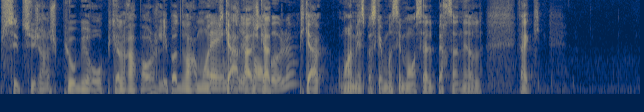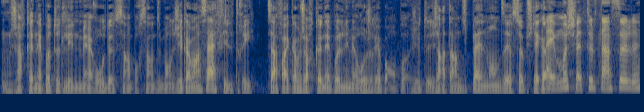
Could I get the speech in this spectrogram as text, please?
sais-tu genre je suis plus au bureau puis que le rapport je l'ai pas devant moi Ben, puis qu'à la page réponds 4 pas, là. puis qu'à- ouais, mais c'est parce que moi c'est mon cell personnel. Fait que je reconnais pas tous les numéros de 100% du monde. J'ai commencé à filtrer, tu sais, à faire comme je reconnais pas le numéro, je réponds pas. J'ai j'ai entendu plein de monde dire ça, puis j'étais comme, Hey, moi, je fais tout le temps ça, là.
